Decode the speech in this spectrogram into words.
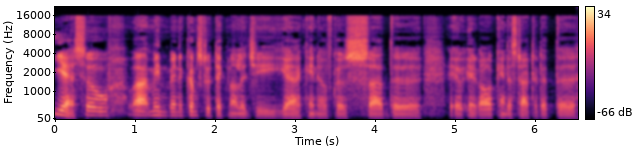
Yeah so i mean when it comes to technology yeah kind of of course uh, the it, it, all kind of started at the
